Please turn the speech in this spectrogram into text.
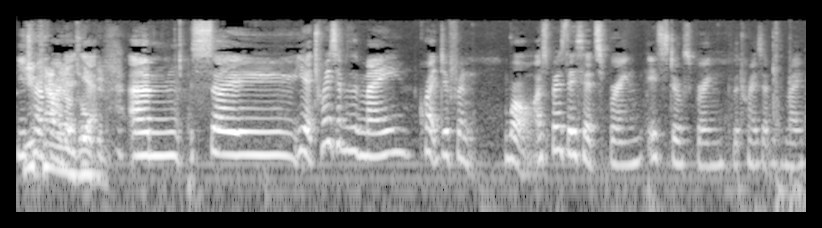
You try and carry find on it, yeah. Um, so yeah, twenty seventh of May, quite different. Well, I suppose they said spring. It's still spring for the twenty seventh of May.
